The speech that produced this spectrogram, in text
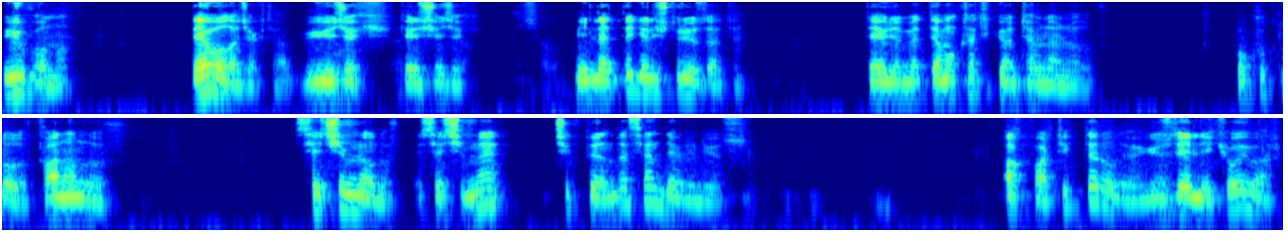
Büyük olma. Dev olacak tabii. Büyüyecek, gelişecek. Millet de geliştiriyor zaten. Devrilme demokratik yöntemlerle olur. Hukukla olur, kanunla olur. Seçimle olur. E seçimle çıktığında sen devriliyorsun. AK Parti iktidar oluyor. Yüzde 52 oy var.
